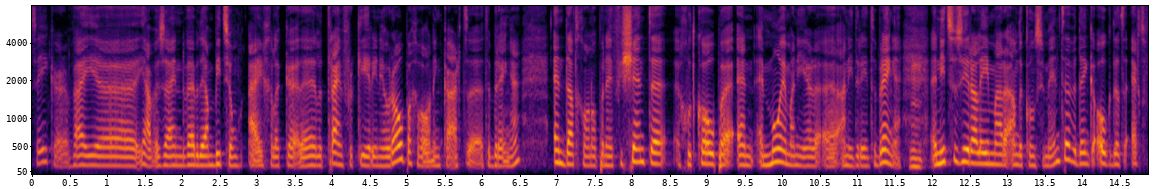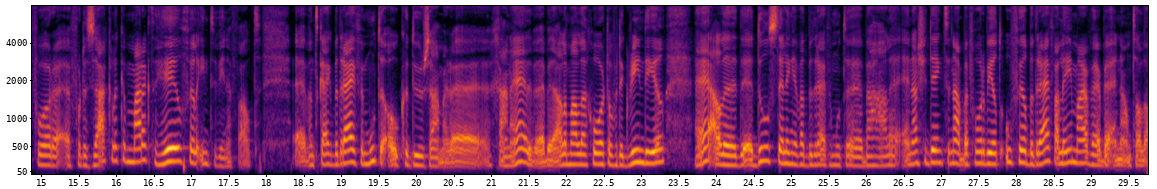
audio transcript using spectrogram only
Zeker. Wij, eh, ja, we, zijn, we hebben de ambitie om eigenlijk eh, het hele treinverkeer in Europa gewoon in kaart eh, te brengen. En dat gewoon op een efficiënte, goedkope en, en mooie manier eh, aan iedereen te brengen. En niet zozeer alleen maar aan de consumenten. We denken ook dat er echt voor, eh, voor de zakelijke markt heel veel in te winnen valt. Eh, want kijk, bedrijven moeten ook duurzamer eh, gaan. Hè? We hebben allemaal eh, gehoord over de Green Deal. Hè? Alle de doelstellingen wat bedrijven moeten behalen. En als je denkt, nou bijvoorbeeld hoeveel bedrijven alleen maar... We hebben een aantal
